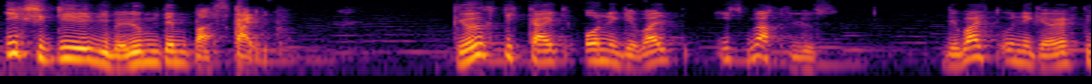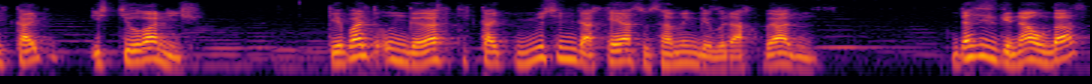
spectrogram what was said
Ich zitiere die berühmten Pascal. Gerechtigkeit ohne Gewalt ist machtlos. Gewalt ohne Gerechtigkeit ist tyrannisch. Gewalt und Gerechtigkeit müssen daher zusammengebracht werden. Das ist genau das,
